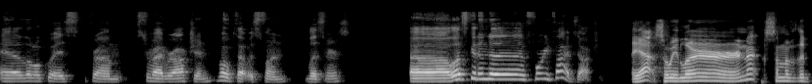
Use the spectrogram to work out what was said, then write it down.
A little quiz from Survivor Auction. Hope that was fun, listeners. Uh, let's get into 45's auction. Yeah, so we learn some of the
